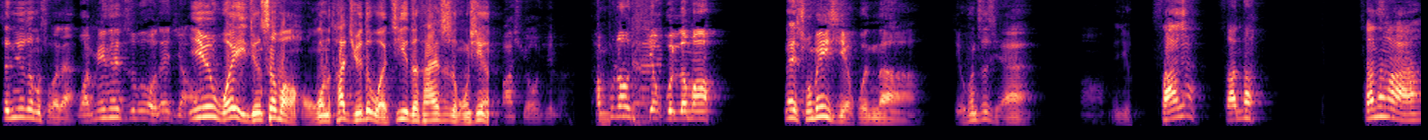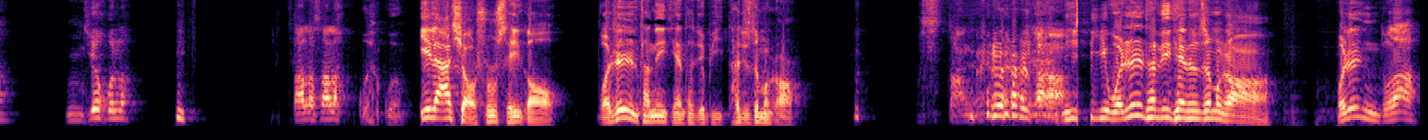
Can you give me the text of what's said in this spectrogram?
真就这么说的。我明天直播我再讲，因为我已经是网红了，他觉得我记得他还是荣幸。发消息了，他不知道你结婚了吗？那时候没结婚呢，结婚之前啊，没有删了，删他，删他干啥？你结婚了。删了删了，滚滚！你俩小时候谁高？我认识他那天他就比他就这么高，长个了。你我认识他那天就这么高，我认识你多大？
